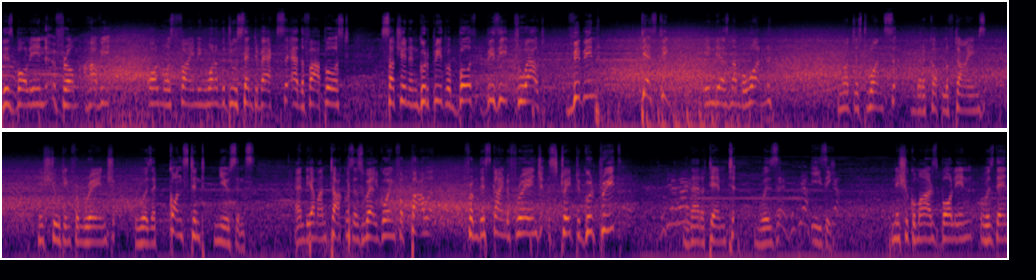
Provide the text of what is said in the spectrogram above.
This ball in from Javi, almost finding one of the two centre-backs at the far post. Sachin and Gurpreet were both busy throughout. Vibin testing India's number one. Not just once, but a couple of times. His shooting from range was a constant nuisance. And Diamantakos as well, going for power from this kind of range, straight to Gurpreet. And that attempt was easy. Nishu Kumar's ball in was then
